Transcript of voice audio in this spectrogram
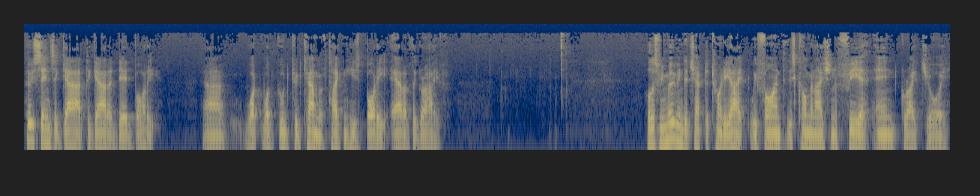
who sends a guard to guard a dead body? uh, what, what good could come of taking his body out of the grave. Well, as we move into chapter 28, we find this combination of fear and great joy.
